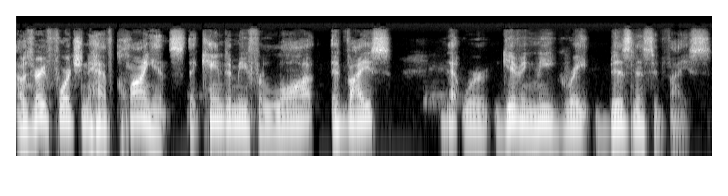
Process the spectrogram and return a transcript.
I was very fortunate to have clients that came to me for law advice that were giving me great business advice.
